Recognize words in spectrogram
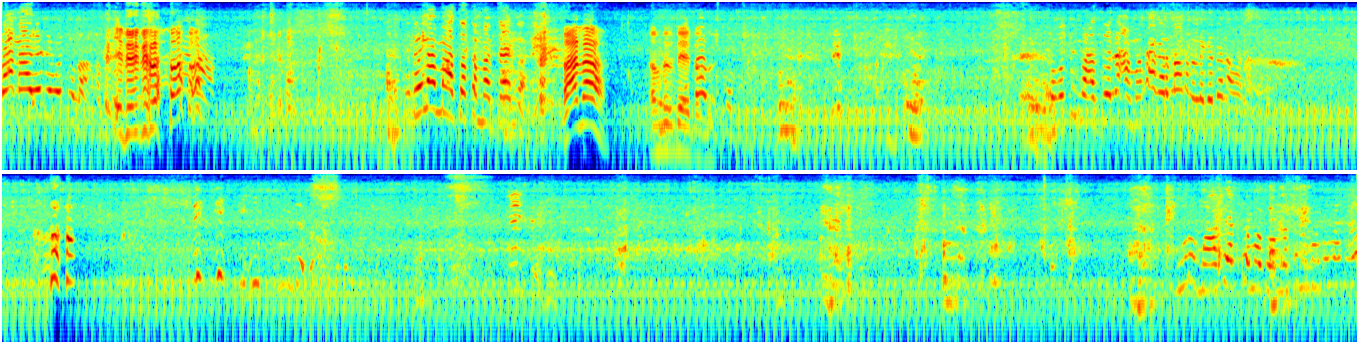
না না এটা দেবো তো না। দিলাম এটা না। মাছ তো আমার জায়গা না না আমাদের দেয় তো তবে তুই মাছ ধরে আমার সাগর লাগানো লেগে দেন আমার পুরো মাছ একটা মাছ আমরা কি বলব না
